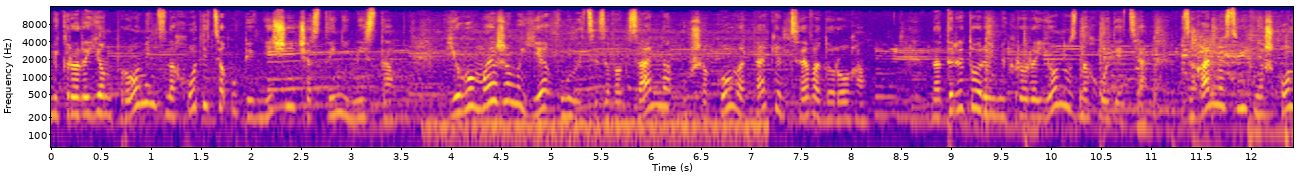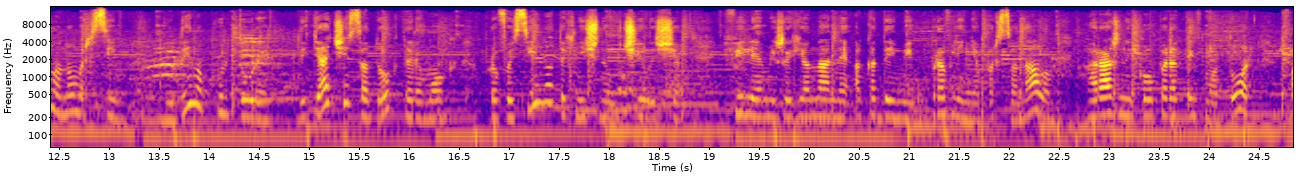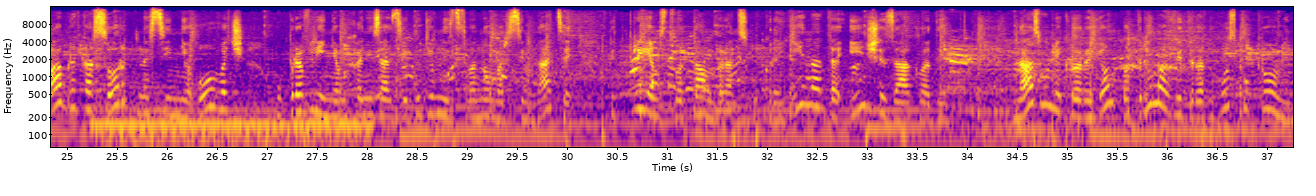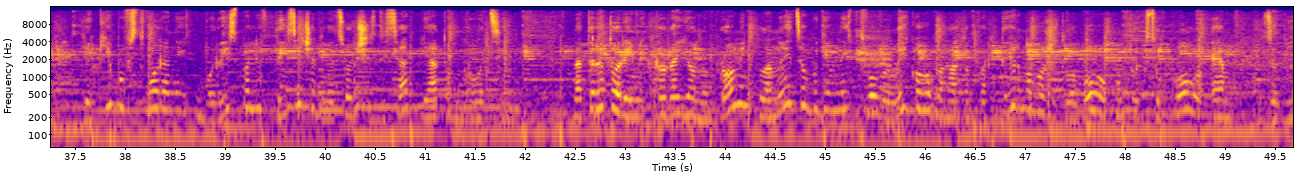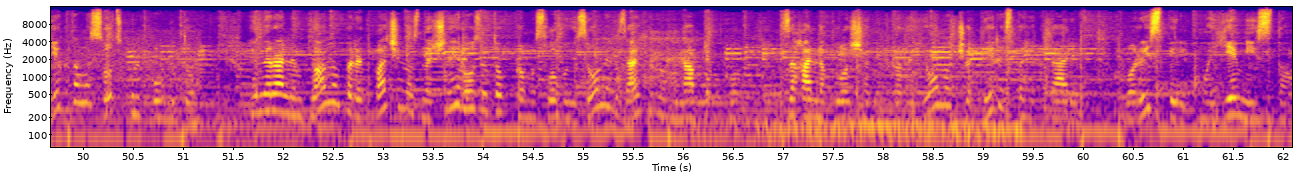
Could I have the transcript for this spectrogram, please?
Мікрорайон Промінь знаходиться у північній частині міста. Його межами є вулиці Завокзальна, Ушакова та Кільцева дорога. На території мікрорайону знаходяться загальноосвітня школа номер 7 будинок культури, дитячий садок Теремок, професійно-технічне училище, філія міжрегіональної академії управління персоналом, гаражний кооператив Мотор, фабрика сорт насіння овоч, управління механізації будівництва номер 17, підприємство Тамбранс Україна та інші заклади. Назву мікрорайон отримав від радгоспу Промінь, який був створений у Борисполі в 1965 році. На території мікрорайону Промінь планується будівництво великого багатоквартирного житлового комплексу коло М з об'єктами соцкультпобуту. Генеральним планом передбачено значний розвиток промислової зони в західному напрямку. Загальна площа мікрорайону 400 гектарів. Бориспіль моє місто.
